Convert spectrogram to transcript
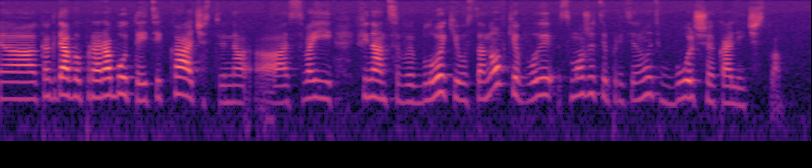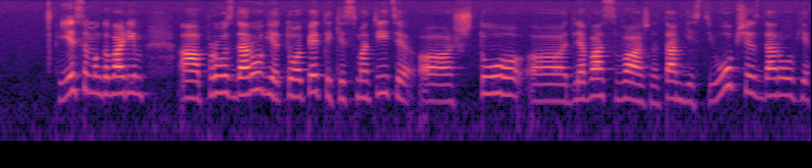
а, когда вы проработаете качественно свои финансовые блоки, установки, вы сможете притянуть большее количество. Если мы говорим а, про здоровье, то опять-таки смотрите, а, что а, для вас важно. Там есть и общее здоровье.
